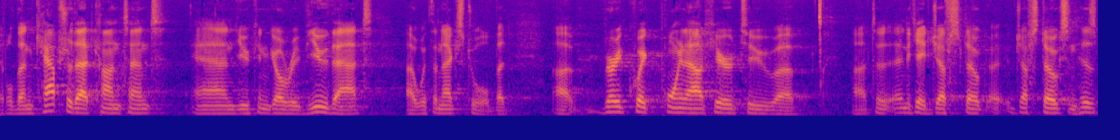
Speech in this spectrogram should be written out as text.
It'll then capture that content, and you can go review that uh, with the next tool. But very quick point out here to, uh, uh, to indicate Jeff, Stoke, Jeff, Stokes and his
